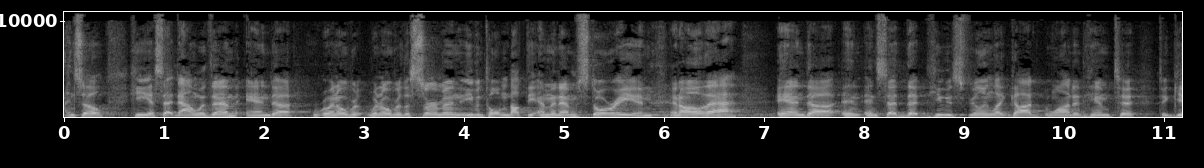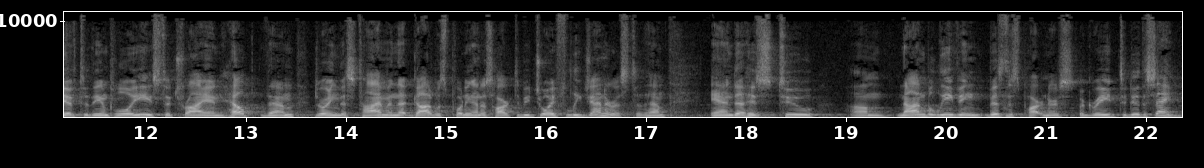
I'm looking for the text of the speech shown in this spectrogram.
And so he uh, sat down with them and uh, went, over, went over the sermon, even told them about the M&M story and, and all of that, and, uh, and, and said that he was feeling like God wanted him to, to give to the employees to try and help them during this time, and that God was putting on his heart to be joyfully generous to them. And uh, his two um, non-believing business partners agreed to do the same.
